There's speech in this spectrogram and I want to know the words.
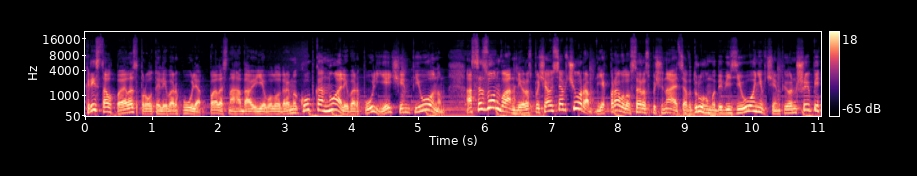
Крістал Пелес проти Ліверпуля. Пелес, нагадаю, є володарями Кубка, ну а Ліверпуль є чемпіоном. А сезон в Англії розпочався вчора. Як правило, все розпочинається в другому дивізіоні в чемпіоншипі.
